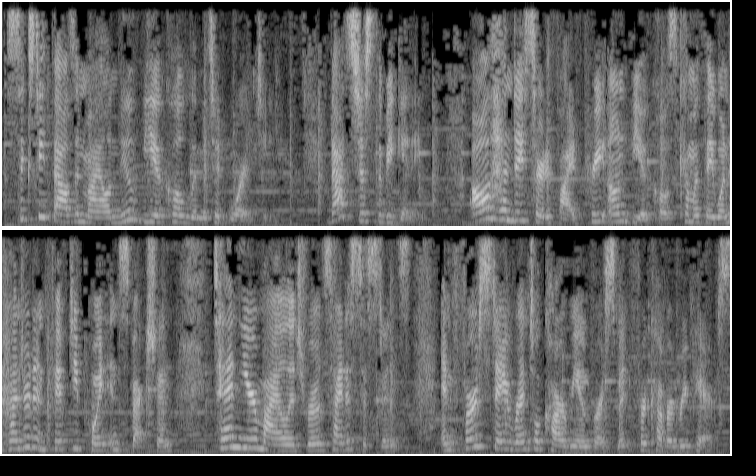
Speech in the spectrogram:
60,000-mile new vehicle limited warranty. That's just the beginning. All Hyundai certified pre-owned vehicles come with a 150-point inspection, 10-year mileage roadside assistance, and first-day rental car reimbursement for covered repairs.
